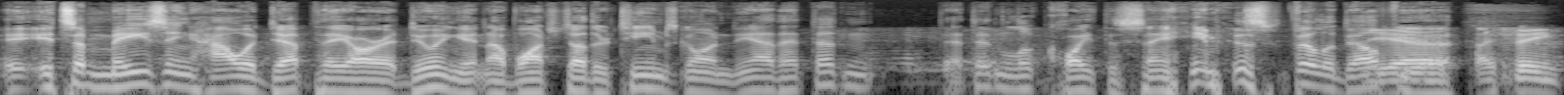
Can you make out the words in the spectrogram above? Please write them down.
it's amazing how adept they are at doing it. And I've watched other teams going, yeah, that doesn't that didn't look quite the same as Philadelphia. Yeah, I think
